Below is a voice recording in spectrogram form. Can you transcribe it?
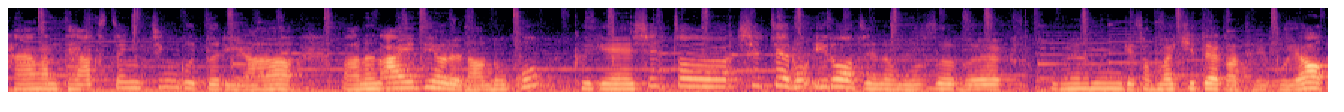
다양한 대학생 친구들이랑 많은 아이디어를 나누고 그게 실저, 실제로 이루어지는 모습을 보는 게 정말 기대가 되고요.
